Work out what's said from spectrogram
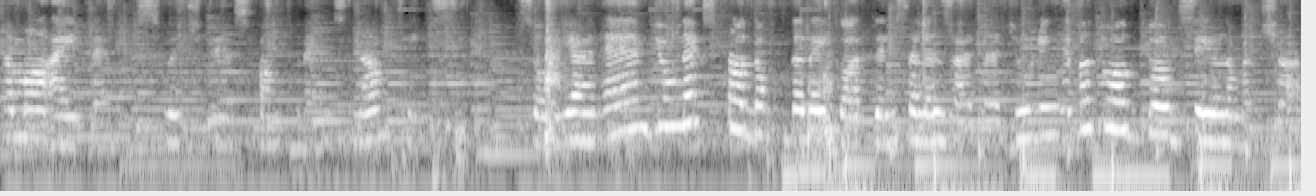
na mga items, which is pang cleanse ng face. So, yan. And yung next product that I got din sa Lazada, during, ito 12-12 sale naman siya.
